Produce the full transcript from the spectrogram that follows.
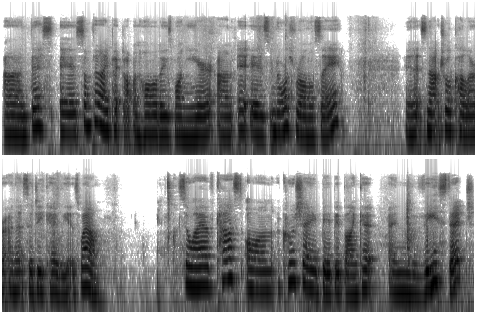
And this is something I picked up on holidays one year and it is North Ronaldsay in its natural colour and it's a DK weight as well. So I have cast on a crochet baby blanket in the V-stitch.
